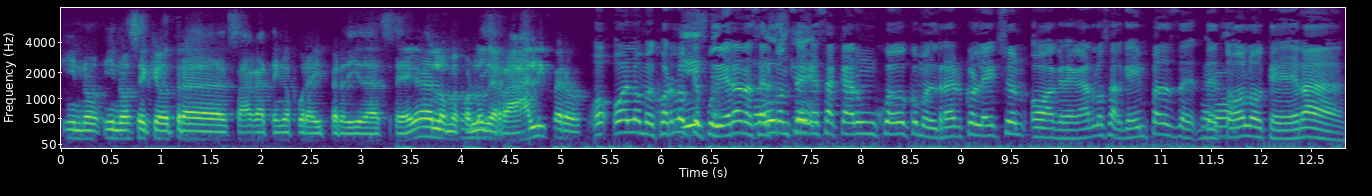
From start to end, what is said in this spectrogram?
y no, y no sé qué otra saga tenga por ahí perdida Sega, a lo mejor los de Rally, pero O, o a lo mejor lo Sí, que pudieran hacer ¿sabes con qué? Sega es sacar un juego como el Rare Collection o agregarlos al Game Pass de, de Pero- todo lo que era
